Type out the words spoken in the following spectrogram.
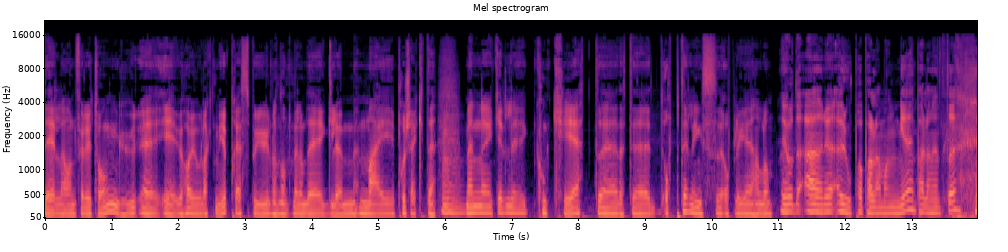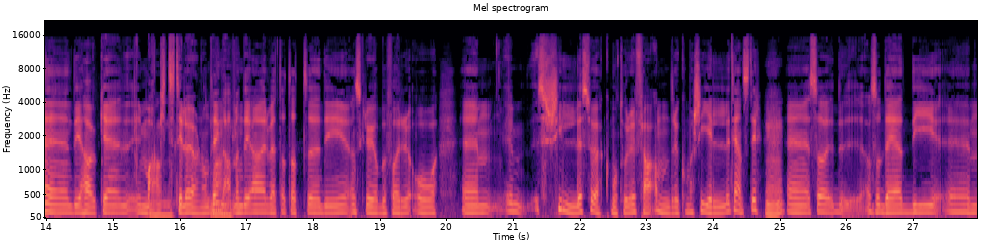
del av en føljetong. Eh, EU har jo lagt mye press på Google, bl.a. mellom det Glem meg-prosjektet. Mm. Men hva er det konkret eh, dette oppdelingsopplegget handler om? Jo, det er eh, Europaparlamentet, parlamentet. De har jo ikke makt Man. til å gjøre noen ting, da, men de har vedtatt at de ønsker å jobbe for å em, skille søkemotorer fra andre kommersielle tjenester. Mm. Eh, Så altså det de em,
